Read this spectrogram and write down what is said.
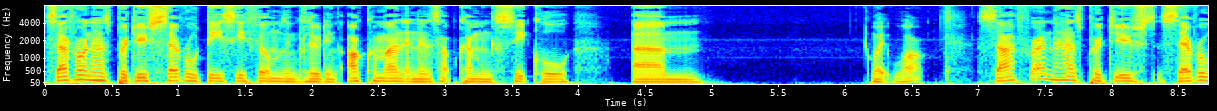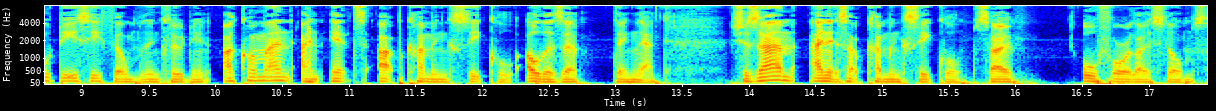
Safran has produced several DC films, including Aquaman and its upcoming sequel. Um, wait, what? Safran has produced several DC films, including Aquaman and its upcoming sequel. Oh, there's a thing there. Shazam and its upcoming sequel. So, all four of those films.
